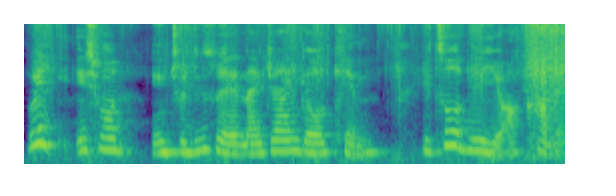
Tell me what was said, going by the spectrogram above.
when Ishmael introduced me, the Nigerian girl came, you told me you are coming.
